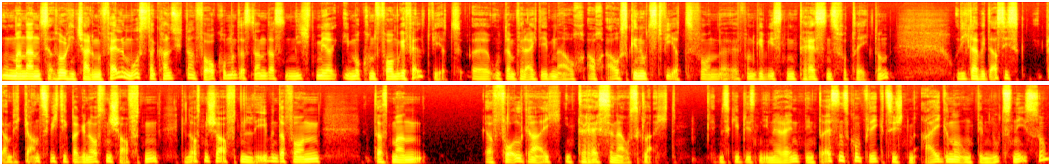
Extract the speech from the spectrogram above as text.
und man dann solche Entscheidungen fällen muss, dann kann es sich dann vorkommen, dass dann das nicht mehr immer konform gefällt wird äh, und dann vielleicht eben auch, auch ausgenutzt wird von, äh, von gewissen Interessensvertretern. Und ich glaube, das ist ich, ganz wichtig bei Genossenschaften. Genossenschaften leben davon, dass man erfolgreich Interessen ausgleicht. Es gibt diesen inhärenten Interessenskonflikt zwischen dem Eigner und dem Nutznießer.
